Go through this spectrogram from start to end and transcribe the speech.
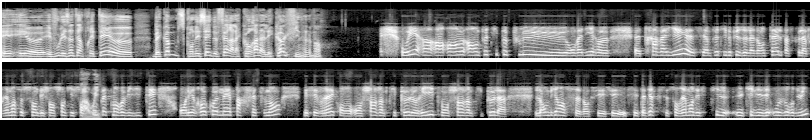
Et, et, euh, et vous les interprétez euh, ben, comme ce qu'on essaye de faire à la chorale à l'école finalement. Oui, en, en- en petit peu plus, on va dire, euh, travaillé, c'est un petit peu plus de la dentelle parce que là vraiment ce sont des chansons qui sont Ah oui. complètement revisitées, on les reconnaît parfaitement, mais c'est vrai qu'on on change un petit peu le rythme, on change un petit peu la l'ambiance. Donc c'est c'est- c'est-à-dire que ce sont vraiment des styles utilisés aujourd'hui.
